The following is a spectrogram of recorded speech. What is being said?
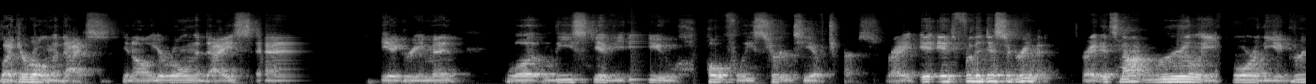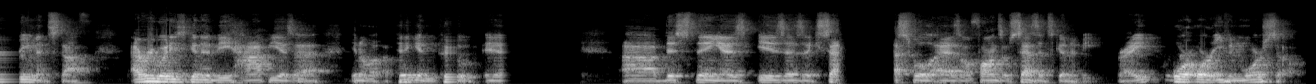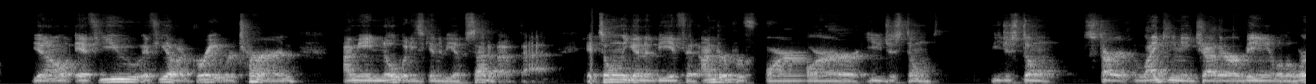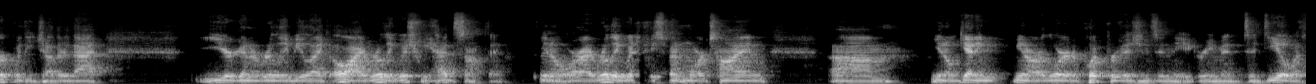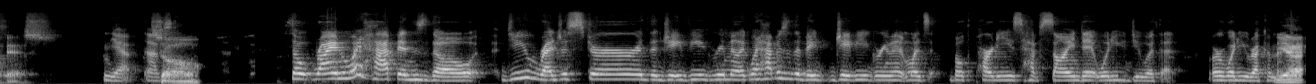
like you're rolling the dice you know you're rolling the dice and the agreement will at least give you hopefully certainty of terms right it, it's for the disagreement right it's not really for the agreement stuff everybody's going to be happy as a you know a pig in poo if uh, this thing as is as successful as Alfonso says it's going to be, right? Or or even more so. You know, if you if you have a great return, I mean, nobody's going to be upset about that. It's only going to be if it underperform or you just don't you just don't start liking each other or being able to work with each other that you're going to really be like, oh, I really wish we had something, you know, or I really wish we spent more time, um, you know, getting, you know, our lawyer to put provisions in the agreement to deal with this. Yeah. Absolutely. So, so Ryan, what happens though? Do you register the JV agreement? Like what happens to the JV agreement once both parties have signed it? What do you do with it? or what do you recommend? Yeah.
